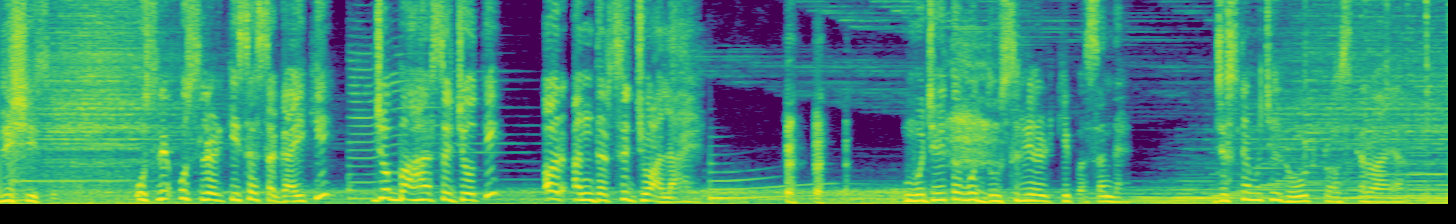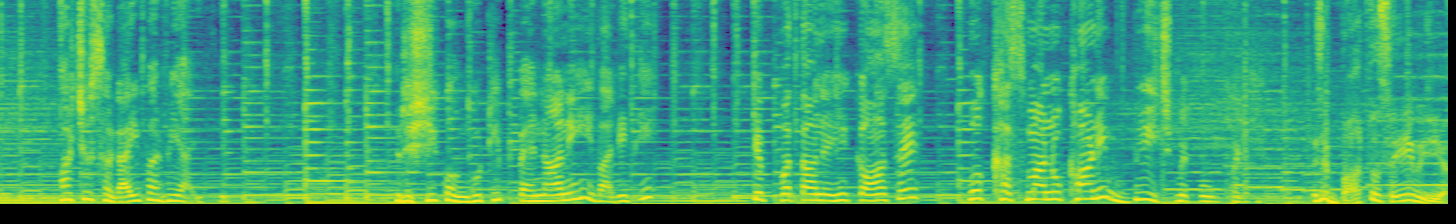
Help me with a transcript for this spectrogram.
ऋषि से। उसने उस लड़की से सगाई की जो बाहर से ज्योति और अंदर से ज्वाला है। मुझे तो वो दूसरी लड़की पसंद है जिसने मुझे रोड क्रॉस करवाया और जो सगाई पर भी आई थी। ऋषि को अंगूठी पहनाने ही वाली थी कि पता नहीं कहाँ से वो खसमानु खानी बीच में कूद पड़ी। वैसे बात तो सही है भैया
